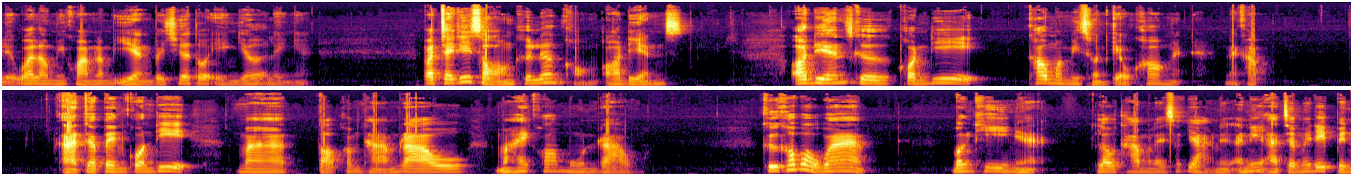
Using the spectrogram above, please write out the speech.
หรือว่าเรามีความลำเอียงไปเชื่อตัวเองเยอะอะไรเงี้ยปัจจัยที่ 2 คือเรื่องของ audience audience คือคนที่เข้ามามีส่วนเกี่ยวข้องนะครับ อาจจะเป็นคนที่มาตอบคำถามเรามาให้ข้อมูลเรา คือเขาบอกว่าบางทีเนี่ย เราทำอะไรสักอย่างหนึ่ง อันนี้อาจจะไม่ได้เป็น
